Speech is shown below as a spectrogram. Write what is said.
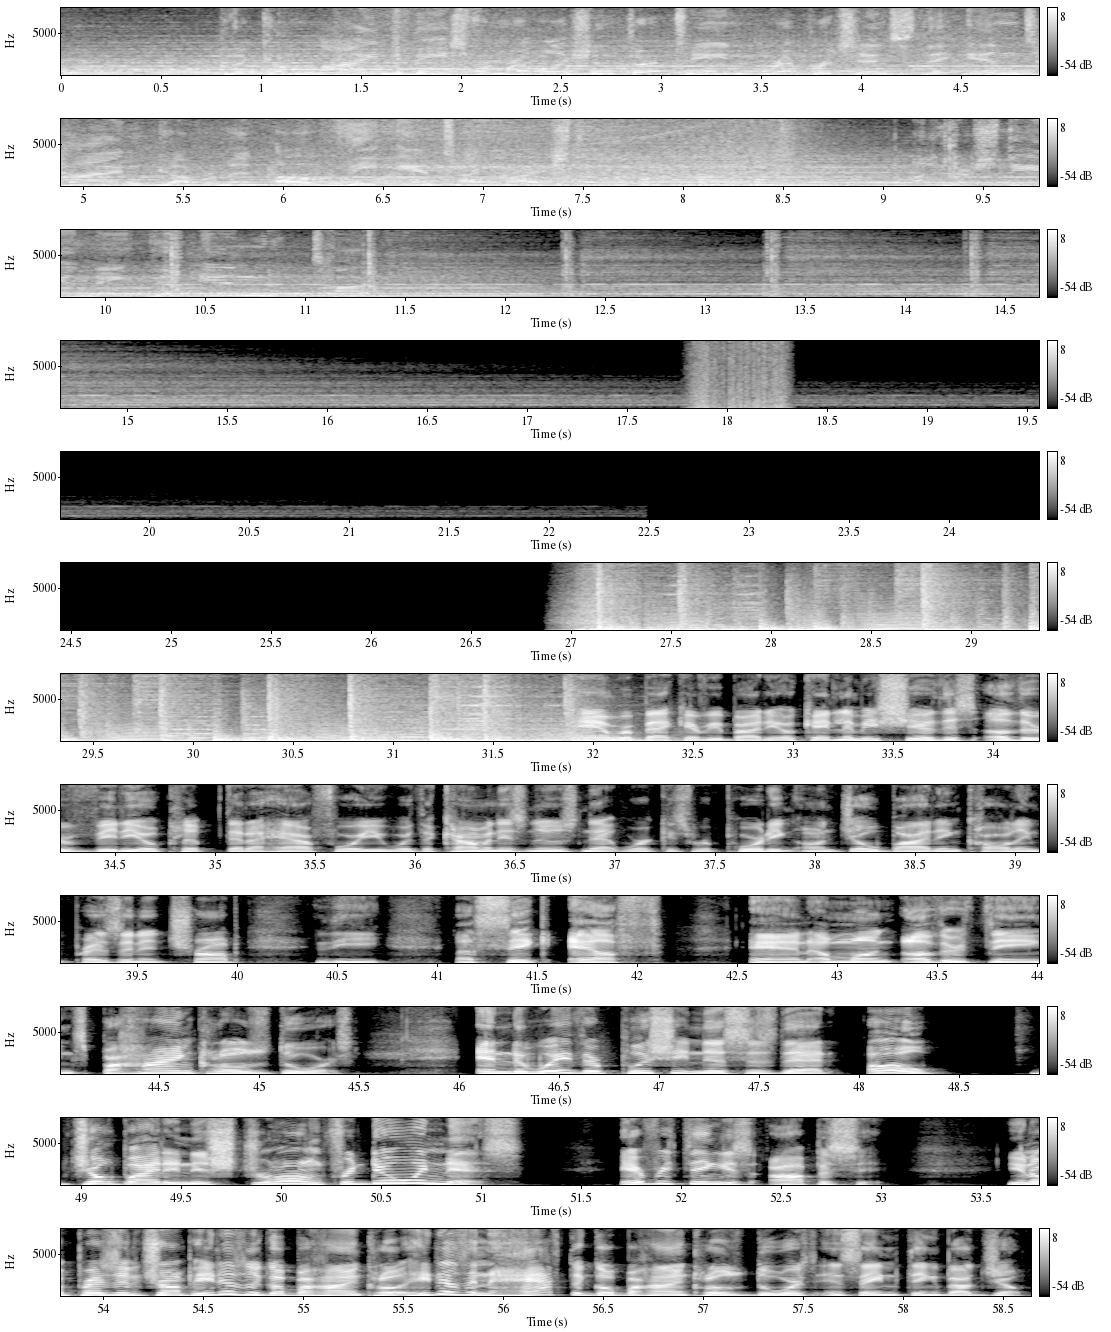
The combined beast from Revelation 13 represents the end time government of the Antichrist. Understanding the end time. Back, everybody. Okay, let me share this other video clip that I have for you where the Communist News Network is reporting on Joe Biden calling President Trump the a sick F and among other things behind closed doors. And the way they're pushing this is that, oh, Joe Biden is strong for doing this. Everything is opposite. You know, President Trump, he doesn't go behind closed he doesn't have to go behind closed doors and say anything about Joe.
